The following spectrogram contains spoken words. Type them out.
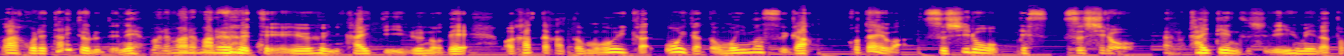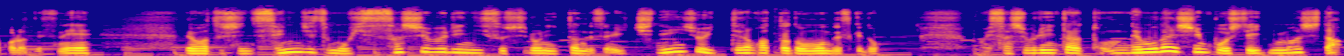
まあこれタイトルでね、〇〇〇っていう風に書いているので、分かった方も多いか多いかと思いますが、答えはスシローです。スシロー。あの回転寿司で有名なところですね。で、私、先日も久しぶりにスシローに行ったんですよ。1年以上行ってなかったと思うんですけど、久しぶりに行ったらとんでもない進歩をしていました。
